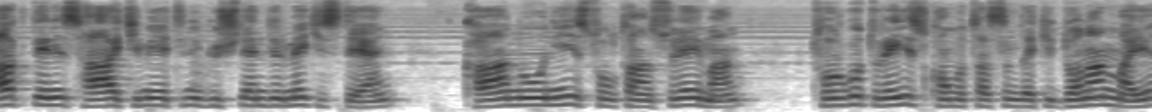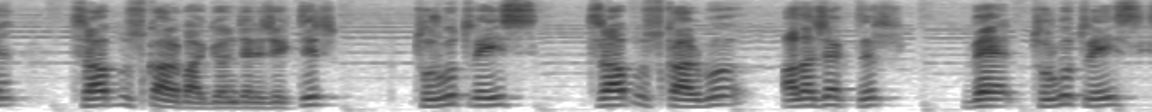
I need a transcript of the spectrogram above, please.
Akdeniz hakimiyetini güçlendirmek isteyen Kanuni Sultan Süleyman Turgut Reis komutasındaki donanmayı Trablusgarb'a gönderecektir. Turgut Reis Trablusgarb'ı alacaktır ve Turgut Reis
